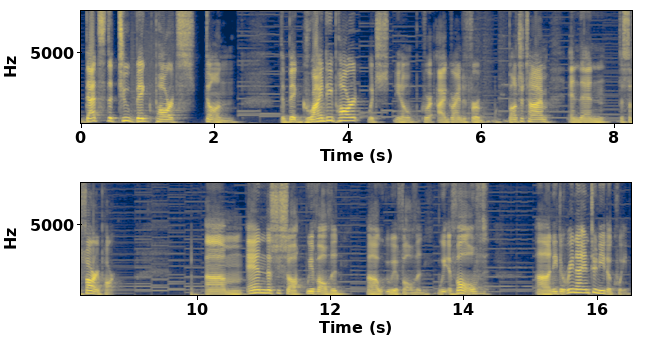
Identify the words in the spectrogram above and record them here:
that's the two big parts done. The big grindy part, which, you know, gr I grinded for a bunch of time, and then the safari part. Um, and as you saw, we evolved, uh, we evolved, we evolved uh, Nidorina into Nidoqueen.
